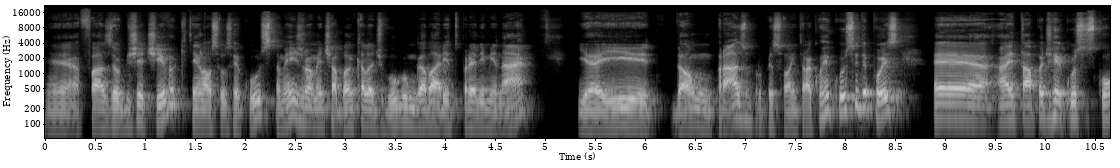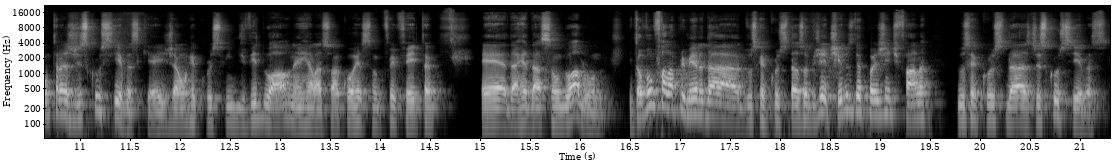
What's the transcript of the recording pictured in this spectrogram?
É a fase objetiva, que tem lá os seus recursos também. Geralmente, a banca ela divulga um gabarito preliminar e aí dá um prazo para o pessoal entrar com recurso e depois é, a etapa de recursos contra as discursivas, que aí já é um recurso individual né, em relação à correção que foi feita é, da redação do aluno. Então, vamos falar primeiro da, dos recursos das objetivas, depois a gente fala dos recursos das discursivas.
